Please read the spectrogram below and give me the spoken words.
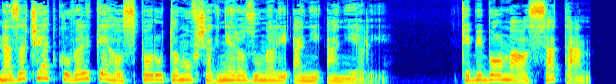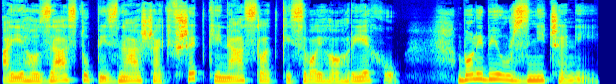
Na začiatku veľkého sporu tomu však nerozumeli ani anieli. Keby bol mal Satan a jeho zástupy znášať všetky následky svojho hriechu, boli by už zničení.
